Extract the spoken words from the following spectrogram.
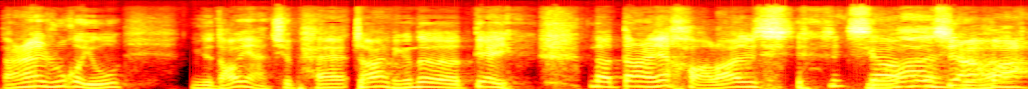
当然，如果有女导演去拍张爱玲的电影，那当然也好了。像徐安华，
